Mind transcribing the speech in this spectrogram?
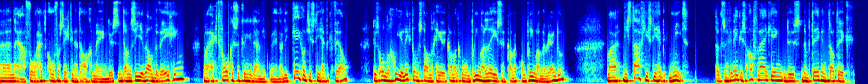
nou ja, voor het overzicht in het algemeen. Dus dan zie je wel beweging, maar echt focussen kun je daar niet mee. Nou, die kegeltjes die heb ik wel. Dus onder goede lichtomstandigheden kan ik gewoon prima lezen, kan ik gewoon prima mijn werk doen. Maar die staafjes die heb ik niet. Dat is een genetische afwijking, dus dat betekent dat ik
